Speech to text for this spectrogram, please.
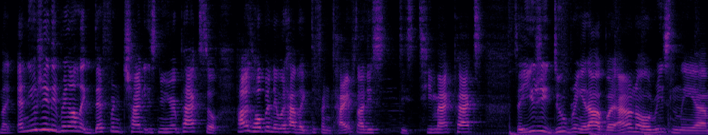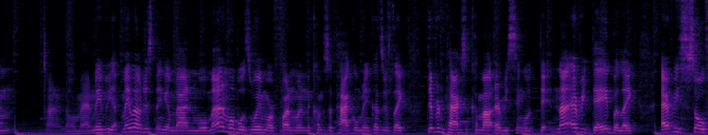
like, and usually they bring out, like, different Chinese New Year packs, so I was hoping they would have, like, different types, not just these T-Mac packs. So they usually do bring it out, but I don't know, recently, um, I don't know, man. Maybe maybe I'm just thinking Madden Mobile. Madden Mobile is way more fun when it comes to pack opening because there's like different packs that come out every single day. Not every day, but like every so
